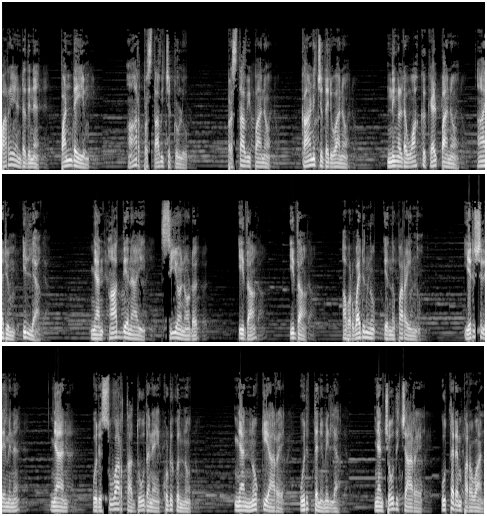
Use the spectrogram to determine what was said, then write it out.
പറയേണ്ടതിന് പണ്ടേയും ആർ പ്രസ്താവിച്ചിട്ടുള്ളൂ. പ്രസ്താവിപ്പാനോ കാണിച്ചു തരുവാനോ നിങ്ങളുടെ വാക്ക് കേൾപ്പാനോ ആരും ഇല്ല. ഞാൻ ആദ്യനായി സിയോനോട് ഇതാ ഇതാ അവർ വരുന്നു എന്ന് പറയുന്നു. യെരുഷലേമിന് ഞാൻ ഒരു സുവാർത്ത ദൂതനെ കൊടുക്കുന്നു. ഞാൻ നോക്കിയാറെ ഒരുത്തനുമില്ല. ഞാൻ ചോദിച്ചാറെ ഉത്തരം പറവാൻ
